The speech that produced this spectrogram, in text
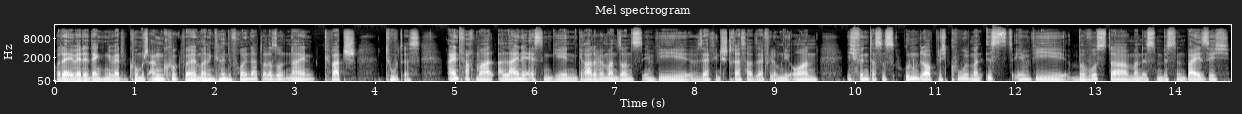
oder ihr werdet denken, ihr werdet komisch angeguckt, weil man keine Freunde hat oder so. Nein, Quatsch, tut es. Einfach mal alleine essen gehen, gerade wenn man sonst irgendwie sehr viel Stress hat, sehr viel um die Ohren. Ich finde, das ist unglaublich cool. Man ist irgendwie bewusster, man ist ein bisschen bei sich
